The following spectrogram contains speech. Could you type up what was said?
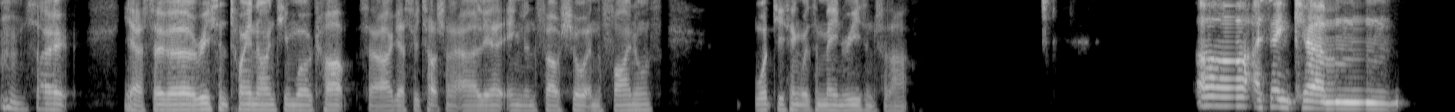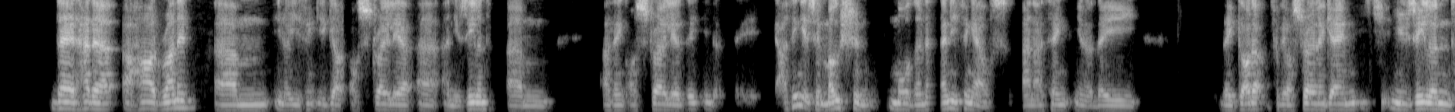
so, yeah. So the recent 2019 World Cup. So I guess we touched on it earlier. England fell short in the finals. What do you think was the main reason for that? Uh, I think um, they had a, a hard run in. Um, you know, you think you got Australia uh, and New Zealand. Um, I think Australia. They, I think it's emotion more than anything else, and I think you know they they got up for the Australian game. New Zealand,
